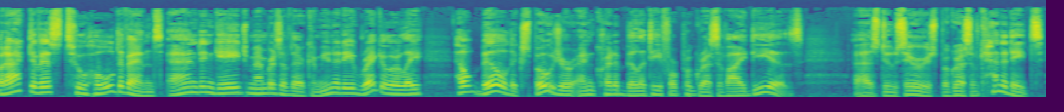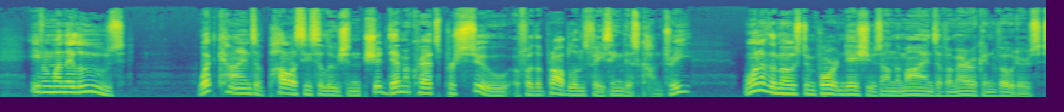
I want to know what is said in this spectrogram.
but activists who hold events and engage members of their community regularly help build exposure and credibility for progressive ideas, as do serious progressive candidates, even when they lose. What kinds of policy solutions should Democrats pursue for the problems facing this country? One of the most important issues on the minds of American voters,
